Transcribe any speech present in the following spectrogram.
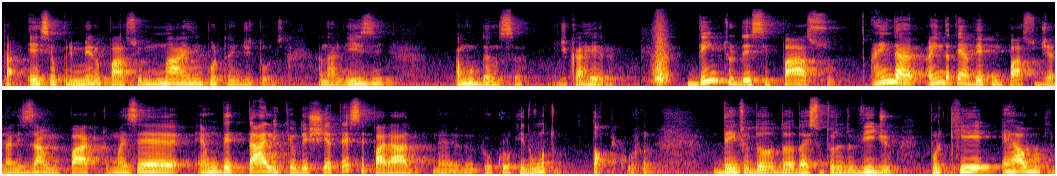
tá? Esse é o primeiro passo e o mais importante de todos. Analise a mudança de carreira. Dentro desse passo, ainda, ainda tem a ver com o passo de analisar o impacto, mas é, é um detalhe que eu deixei até separado, né? eu, eu coloquei num outro tópico dentro do, do, da estrutura do vídeo, porque é algo que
